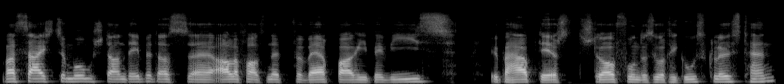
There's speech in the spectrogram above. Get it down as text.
Was sagst du zum Umstand eben, dass äh, allenfalls nicht verwertbare Beweise überhaupt erst die Strafuntersuchung ausgelöst haben?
